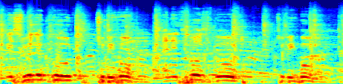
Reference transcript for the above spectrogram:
It's really good to be home, and it feels good to be home.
